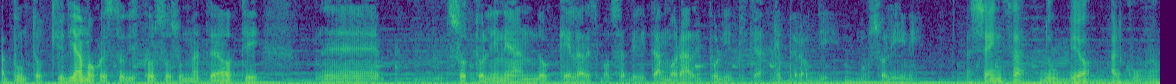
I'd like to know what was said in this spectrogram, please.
appunto, chiudiamo questo discorso su Matteotti. Eh, sottolineando che la responsabilità morale e politica è però di Mussolini. Senza dubbio alcuno,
